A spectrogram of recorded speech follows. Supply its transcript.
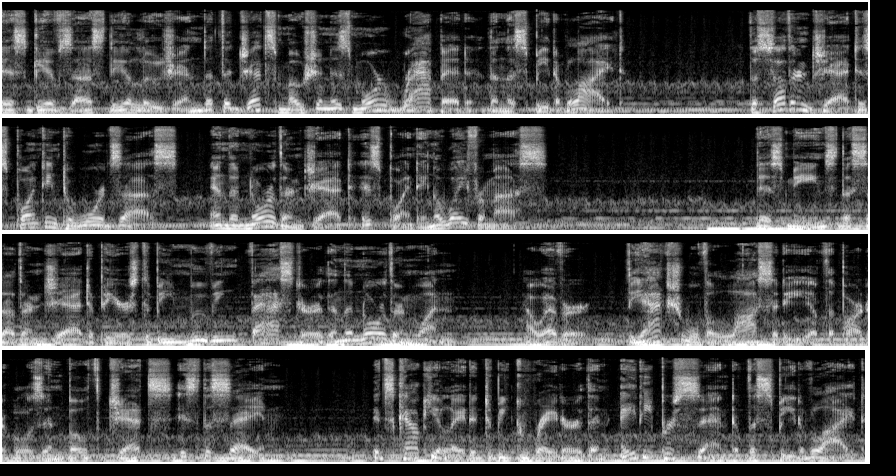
This gives us the illusion that the jet's motion is more rapid than the speed of light. The southern jet is pointing towards us, and the northern jet is pointing away from us. This means the southern jet appears to be moving faster than the northern one. However, the actual velocity of the particles in both jets is the same, it's calculated to be greater than 80% of the speed of light.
